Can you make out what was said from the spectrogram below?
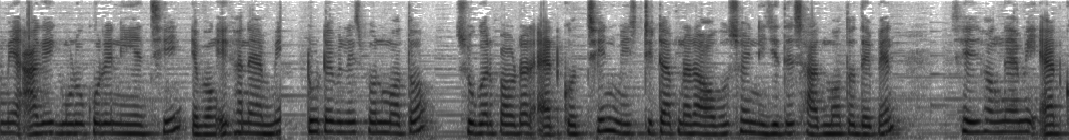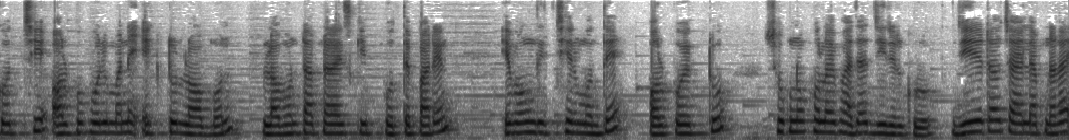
আমি আগেই গুঁড়ো করে নিয়েছি এবং এখানে আমি টু টেবিল স্পুন মতো সুগার পাউডার অ্যাড করছি। মিষ্টিটা আপনারা অবশ্যই নিজেদের স্বাদ মতো দেবেন। সেই সঙ্গে আমি অ্যাড করছি অল্প পরিমাণে একটু লবণ। লবণটা আপনারা স্কিপ করতে পারেন এবং দিচ্ছি এর মধ্যে অল্প একটু শুকনো খোলায় ভাজা জিরের গুঁড়ো। জিরেটাও চাইলে আপনারা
